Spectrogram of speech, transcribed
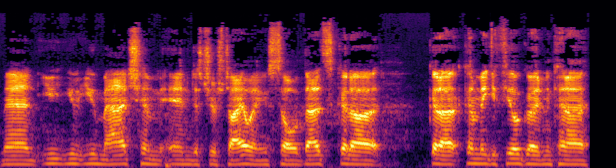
man, you, you, you match him in just your styling, so that's gonna gonna gonna make you feel good and kind of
